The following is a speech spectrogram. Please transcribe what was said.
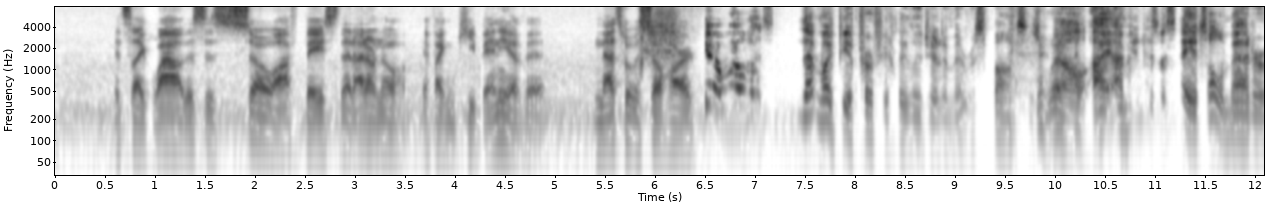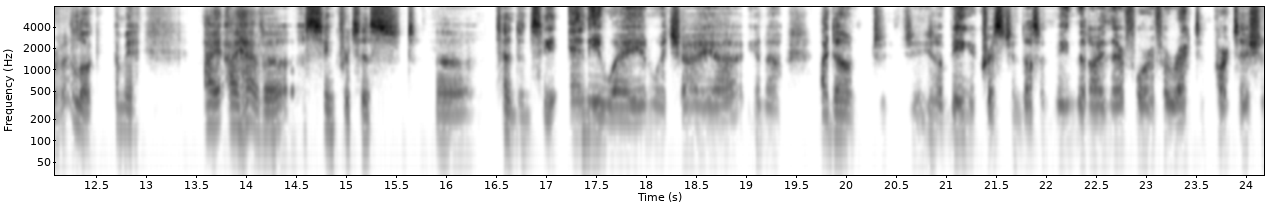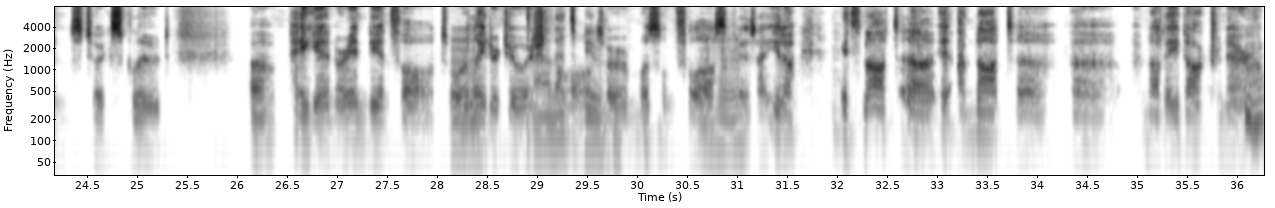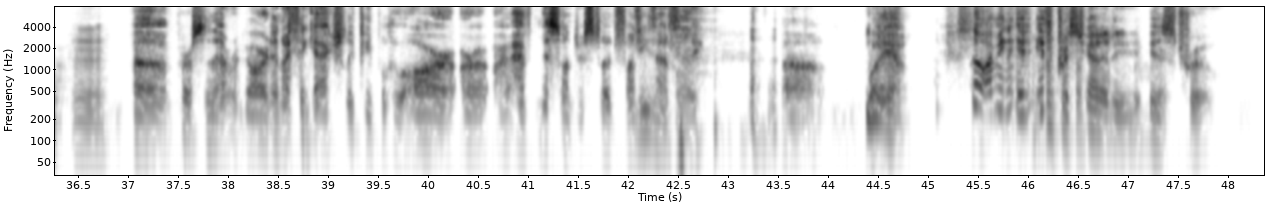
it's like, wow, this is so off base that I don't know if I can keep any of it. And that's what was so hard. Yeah, well, that's that might be a perfectly legitimate response as well. I, I mean, as I say, it's all a matter of look. I mean, I, I have a, a syncretist uh, tendency anyway, in which I, uh, you know, I don't, you know, being a Christian doesn't mean that I therefore have erected partitions to exclude. Uh, pagan or Indian thought, or Mm. later Jewish Oh, thought, beautiful. or Muslim philosophies. I, you know, it's not. Uh, I'm not. Uh, uh, I'm not a doctrinaire Mhm. Mm. uh, person in that regard, and I think actually people who are are, are have misunderstood Jesus. fundamentally. uh, well, yeah. No, I mean, if, if Christianity is true,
